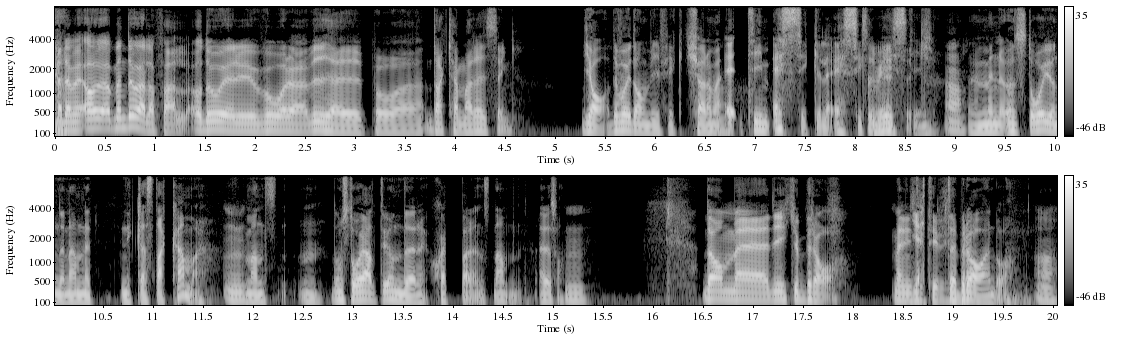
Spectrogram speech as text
Men, de, ja, men då i alla fall, och då är det ju våra, vi är ju på Dachamar Racing. Ja, det var ju de vi fick köra med. Ja. Eh, Team Essig eller Team Race Essig. Team. Ja. Men står ju under namnet Niklas Stackhammar. Mm. Man, mm, de står ju alltid under skepparens namn, är det så? Mm. De, eh, det gick ju bra. Men inte. Jättebra ändå. Ja.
